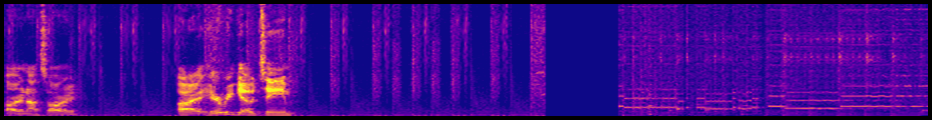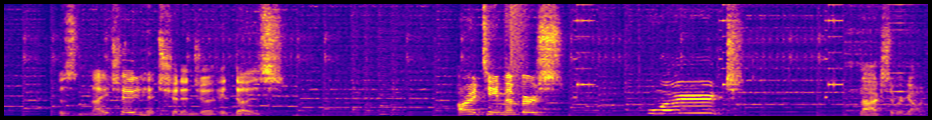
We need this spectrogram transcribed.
Sorry, not sorry. All right, here we go, team. Does Nightshade hit Shedinja? It does. Alright, team members. Wait! No, actually, we're going.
